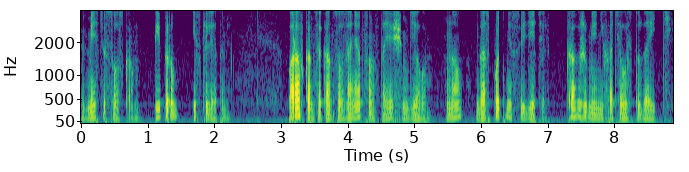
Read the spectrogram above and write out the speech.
вместе с Оскаром, Питером и скелетами. Пора в конце концов заняться настоящим делом, но Господь мне свидетель, как же мне не хотелось туда идти.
